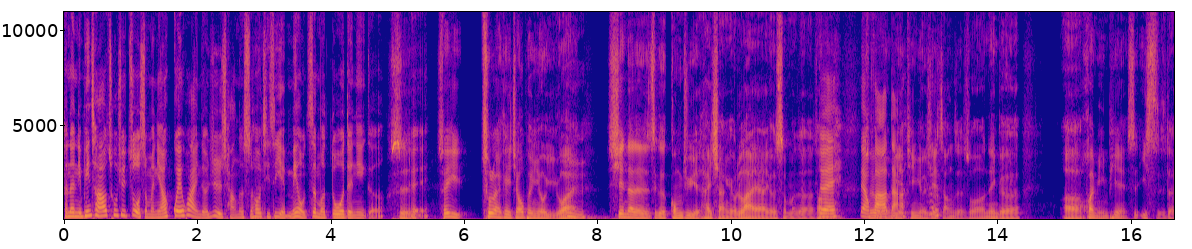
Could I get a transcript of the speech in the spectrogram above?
可能你平常要出去做什么，你要规划你的日常的时候，其实也没有这么多的那个，是，对，所以出来可以交朋友以外，嗯，现在的这个工具也太强，有赖啊，有什么的，对，非常发我们也，听有一些长者说，那个呃，换名片是一时的，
